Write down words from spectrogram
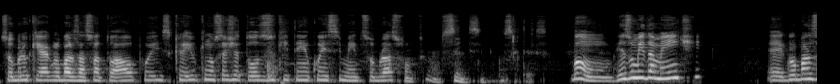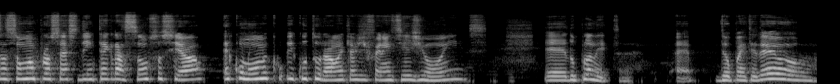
sobre o que é a globalização atual, pois creio que não seja todos o que tenham conhecimento sobre o assunto. Sim, sim, com certeza. Bom, resumidamente, é, globalização é um processo de integração social, econômico e cultural entre as diferentes regiões é, do planeta. É, deu para entender? ou-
